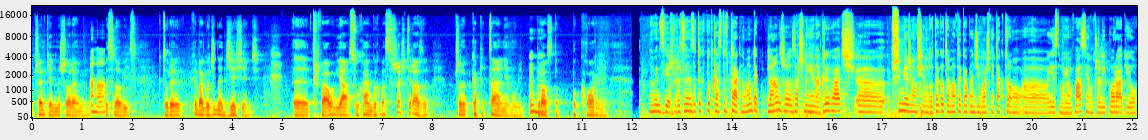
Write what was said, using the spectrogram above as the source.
e, Przemkiem Myszorem Aha. Myslowic, który chyba godzinę 10 e, trwał. Ja słuchałem go chyba z sześć razy. Przemek kapitalnie mówi, Mhm. prosto, pokornie. No więc wiesz, wracając do tych podcastów, tak, no mam taki plan, że zacznę je nagrywać. E, przymierzam się do tego. Tematyka będzie właśnie ta, którą e, jest moją pasją, czyli po radiu,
